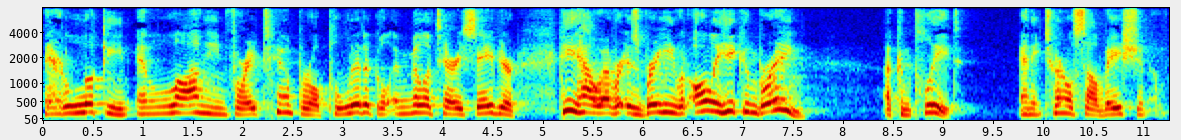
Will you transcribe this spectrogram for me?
They're looking and longing for a temporal, political, and military savior. He, however, is bringing what only he can bring a complete and eternal salvation of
